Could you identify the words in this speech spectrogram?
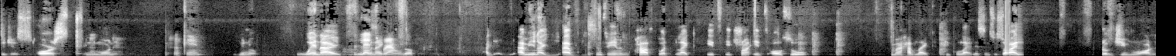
messages or in the morning. Okay. You know, when I Les when I Brown. up, I, I mean, I I've listened to him in the past, but like it's it try it's also I have like people I listen to. So I of Jim Rohn.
